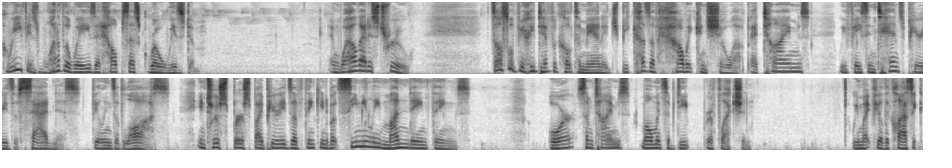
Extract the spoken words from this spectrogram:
grief is one of the ways that helps us grow wisdom. And while that is true, it's also very difficult to manage because of how it can show up. At times, we face intense periods of sadness, feelings of loss, interspersed by periods of thinking about seemingly mundane things, or sometimes moments of deep reflection. We might feel the classic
